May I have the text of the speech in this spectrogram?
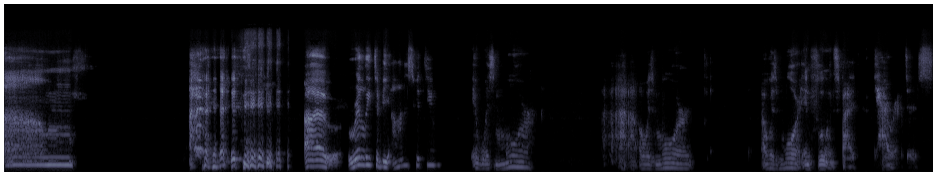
Um. uh, really, to be honest with you, it was more I, I was more I was more influenced by characters,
